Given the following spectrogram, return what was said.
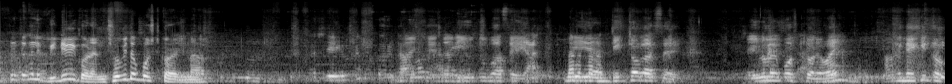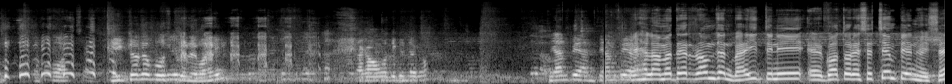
আপনি তো খালি ভিডিওই করেন ছবি তো পোস্ট করেন না। ইউটিউব আছে টিকটক আছে। এইগুলো পোস্ট করে ভাই। আমি দেখি তো। টিকটকে পোস্ট করে ভাই। আমাদের রমজান ভাই তিনি গত রেসে চ্যাম্পিয়ন হয়েছে।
